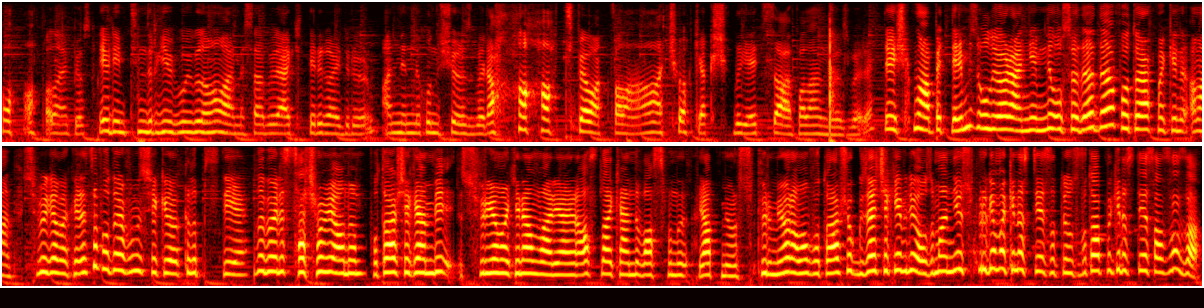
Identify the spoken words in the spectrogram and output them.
falan yapıyoruz. Ne bileyim Tinder gibi bir uygulama var mesela böyle erkekleri kaydırıyorum. Annemle konuşuyoruz böyle tipe bak falan. Aa çok yakışıklı geç sağ falan diyoruz böyle. Değişik muhabbetlerimiz oluyor annemle. O sırada da fotoğraf makinesi aman süpürge makinesi fotoğrafımızı çekiyor klips diye. Bu da böyle saçma bir anım. Fotoğraf çeken bir süpürge makinem var yani asla kendi vasfını yapmıyor, süpürmüyor ama fotoğraf çok güzel çekebiliyor. O zaman niye süpürge makinesi diye satıyorsunuz? Fotoğraf makinesi diye satsanıza.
